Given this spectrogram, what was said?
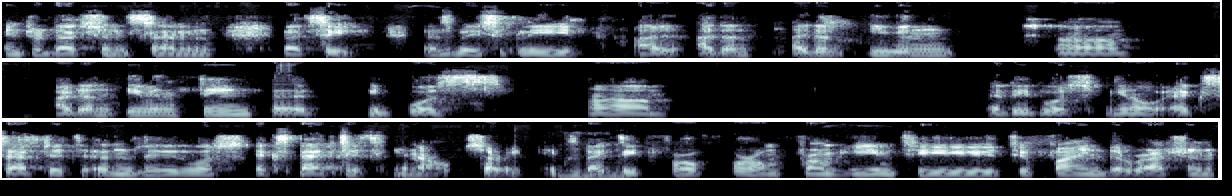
introductions, and that's it. That's basically it. I I don't I don't even uh, I don't even think that it was. Um, and it was you know accepted and it was expected you know sorry mm-hmm. expected mm-hmm. for from from him to to find the russian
